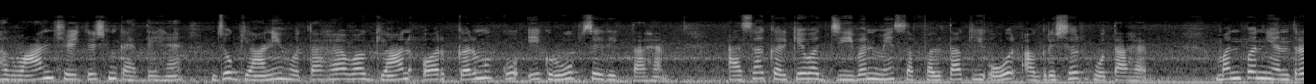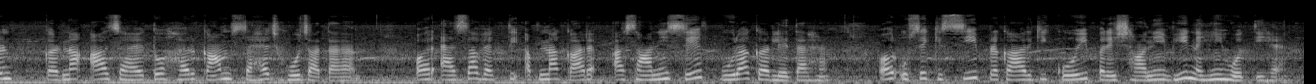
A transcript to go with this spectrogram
भगवान श्री कृष्ण कहते हैं, जो ज्ञानी होता है, वह ज्ञान और कर्म को एक रूप से देखता है। ऐसा करके वह जीवन में सफलता की ओर अग्रसर होता है। मन पर नियंत्रण करना आ जाए तो हर काम सहज हो जाता है और ऐसा व्यक्ति अपना कार्य आसानी से पूरा कर लेता है और उसे किसी प्रकार की कोई परेशानी भी नहीं होती है।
